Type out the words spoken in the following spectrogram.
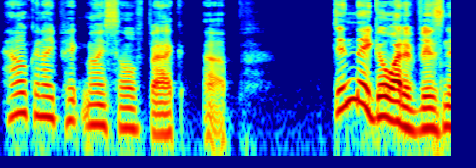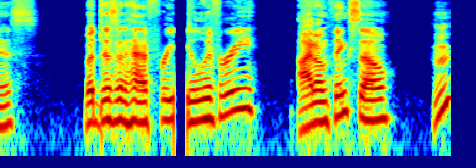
how can I pick myself back up? Didn't they go out of business? But doesn't have free delivery? I don't think so. Hmm?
